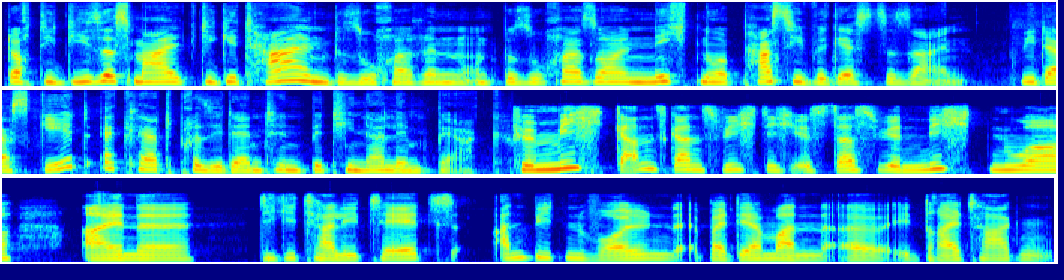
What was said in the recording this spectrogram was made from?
Doch die dieses Mal digitalen Besucherinnen und Besucher sollen nicht nur passive Gäste sein. Wie das geht, erklärt Präsidentin Bettina Limberg. Für mich ganz, ganz wichtig ist, dass wir nicht nur eine Digitalität anbieten wollen, bei der man äh, in drei Tagen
